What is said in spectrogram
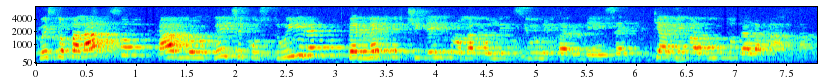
Questo palazzo Carlo lo fece costruire per metterci dentro la collezione farnese che aveva avuto dalla mamma.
